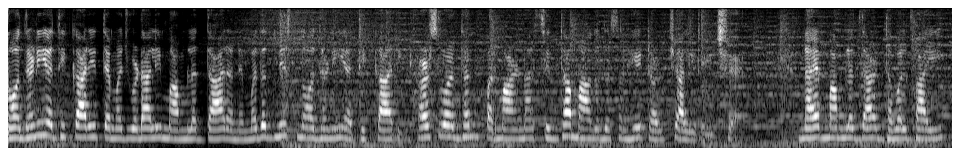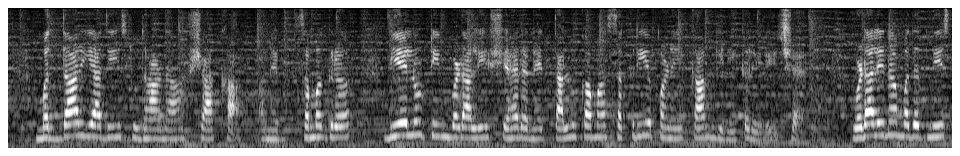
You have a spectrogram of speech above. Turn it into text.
નોંધણી અધિકારી તેમજ વડાલી મામલતદાર અને મદદનીશ નોંધણી અધિકારી હર્ષવર્ધન પરમારના સીધા માર્ગદર્શન હેઠળ ચાલી રહી છે. નાયબ મામલતદાર ધવલભાઈ મતદાર યાદી સુધારણા શાખા અને સમગ્ર બીએલઓ ટીમ વડાલી શહેર અને તાલુકામાં સક્રિયપણે કામગીરી કરી રહી છે. વડાલીના મદદનીશ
